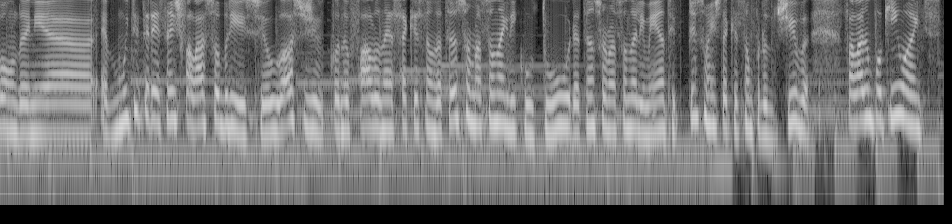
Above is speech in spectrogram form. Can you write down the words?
Bom, Dani, é, é, muito interessante falar sobre isso. Eu gosto de, quando eu falo nessa questão da transformação na agricultura, transformação do alimento e principalmente da questão produtiva, falar um pouquinho antes.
